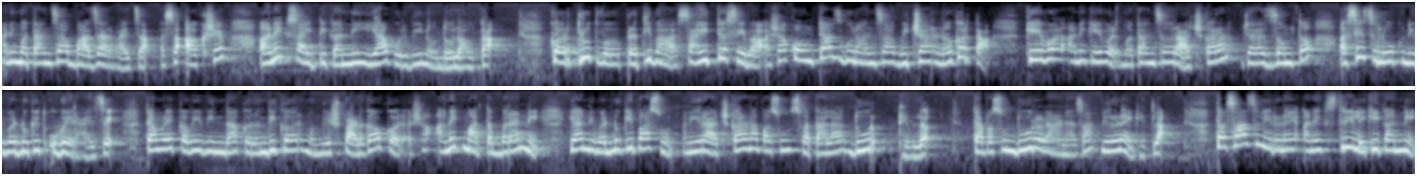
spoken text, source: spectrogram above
आणि मतांचा बाजार व्हायचा असा आक्षेप अनेक साहित्यिकांनी यापूर्वी नोंदवला होता. कर्तृत्व प्रतिभा साहित्य सेवा अशा कोणत्याच गुणांचा विचार न करता केवळ आणि केवळ मतांचं राजकारण ज्याला जमतं असेच लोक निवडणुकीत उभे राहायचे. त्यामुळे कवी विंदा करंदीकर मंगेश पाडगावकर अशा अनेक मातब्बरांनी या निवडणुकीपासून आणि राजकारणापासून स्वतःला दूर ठेवलं. त्यापासून दूर राहण्याचा निर्णय घेतला. तसाच निर्णय अनेक स्त्री लेखिकांनी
